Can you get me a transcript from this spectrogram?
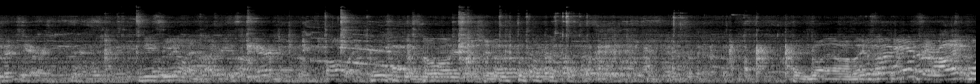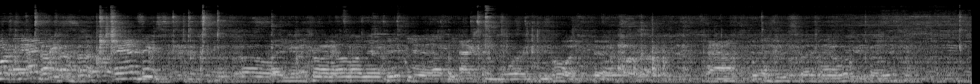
Trip here. New Zealand. This beer, falling. So long Right, mate. There's no pansy, right? More pansies? Pansies? Are you going to try another one there, Pete? Yeah. Accent works. You've always. Yeah.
